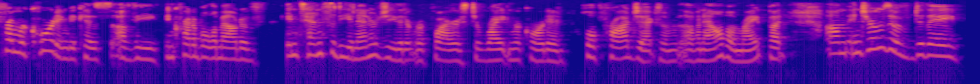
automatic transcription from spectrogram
from recording because of the incredible amount of intensity and energy that it requires to write and record a whole project of, of an album, right? But um, in terms of do they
